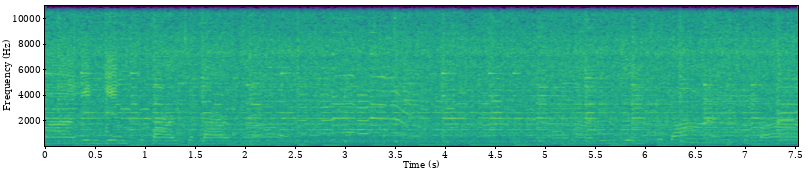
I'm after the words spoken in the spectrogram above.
มาเย็นเย็นสบายสบายค่ะมาเย็นเย็นสบายสบาย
